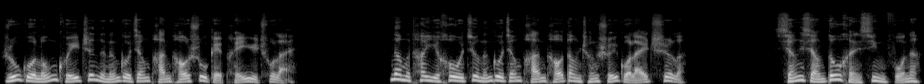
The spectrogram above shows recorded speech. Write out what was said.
如果龙葵真的能够将蟠桃树给培育出来，那么他以后就能够将蟠桃当成水果来吃了，想想都很幸福呢。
